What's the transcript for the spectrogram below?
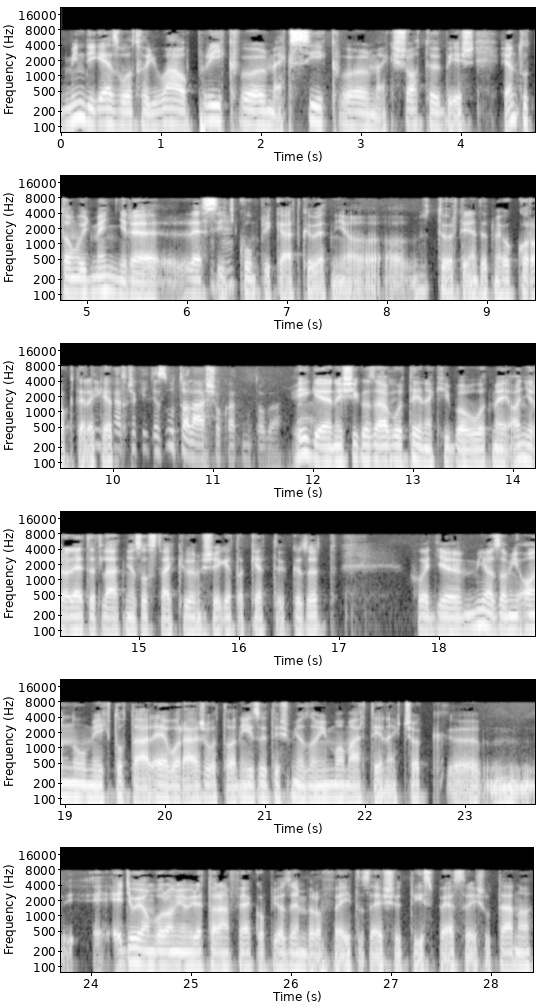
mindig ez volt, hogy wow, prequel, meg sequel, meg stb. És, és nem tudtam, hogy mennyire lesz Mhm. így komplikált követni a, a történetet, meg a karaktereket. Inkább csak így az utalásokat mutogat. Igen, és igazából tényleg hiba volt, mert annyira lehetett látni az osztálykülönbséget a kettő között, hogy mi az, ami annó még totál elvarázsolta a nézőt, és mi az, ami ma már tényleg csak egy olyan valami, amire talán felkapja az ember a fejét az első 10 percre, és utána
